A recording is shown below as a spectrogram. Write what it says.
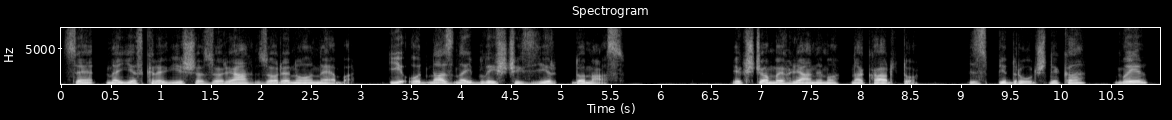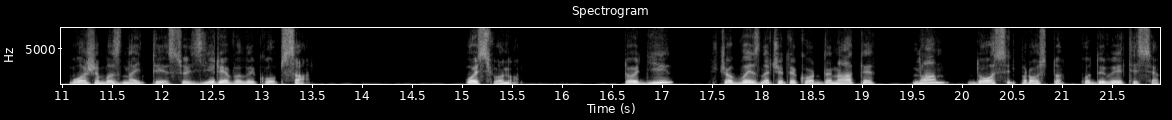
це найяскравіша зоря зоряного неба і одна з найближчих зір до нас. Якщо ми глянемо на карту з підручника, ми можемо знайти сузір'я Великого Пса. Ось воно. Тоді, щоб визначити координати, нам досить просто подивитися,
